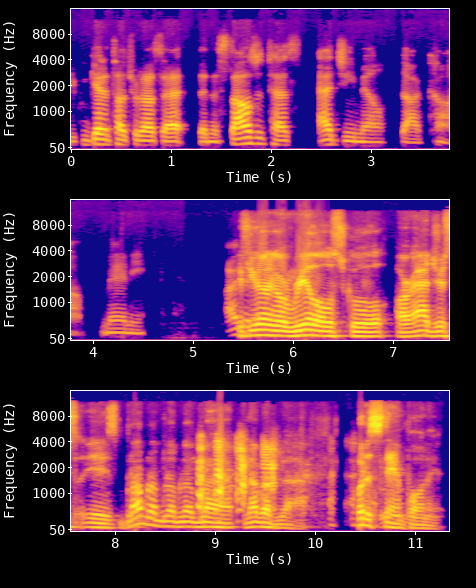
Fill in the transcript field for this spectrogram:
you can get in touch with us at the nostalgiatest at gmail.com. Manny. I've if you're gonna go real old school, our address is blah blah blah blah blah blah blah blah. Put a stamp on it.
